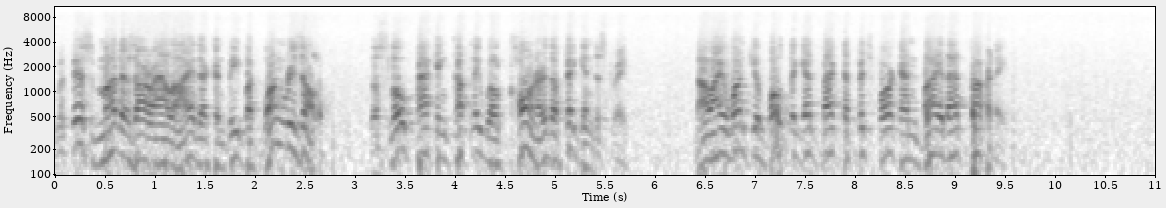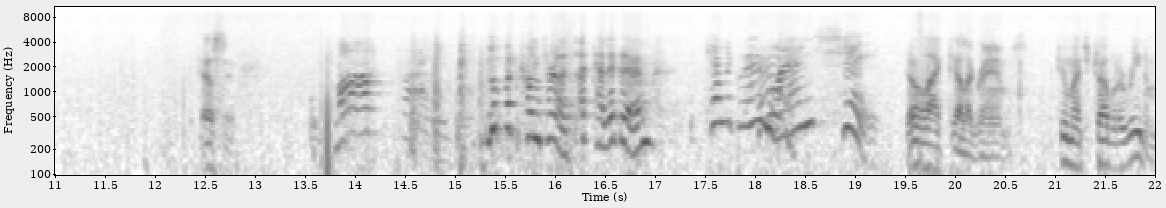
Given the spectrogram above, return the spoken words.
With this mud as our ally, there can be but one result. The slow packing company will corner the pig industry. Now, I want you both to get back to Pitchfork and buy that property. Yes, sir. Ma, look what come for us, a telegram. Telegram land say. Don't like telegrams. Too much trouble to read them.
